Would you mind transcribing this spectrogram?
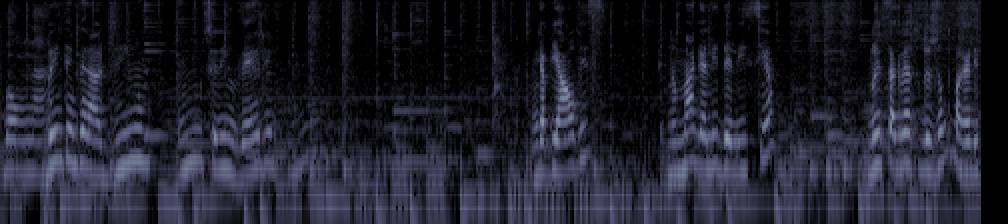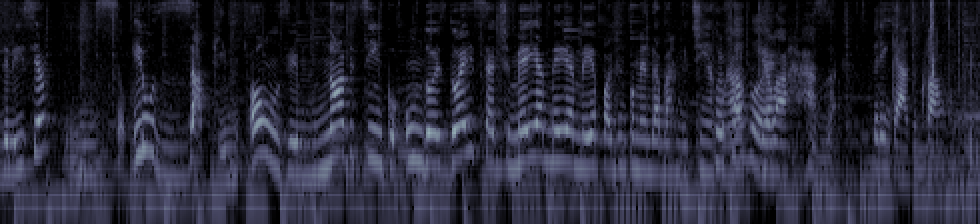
Bom, né? Bem temperadinho. Hum, cheirinho verde. Hum. Gabi Alves, no Magali Delícia. No Instagram tudo junto, Magali Delícia. Isso. E o Zap, 11 95 122 7666. Pode encomendar a barmitinha Por com ela, favor. porque ela arrasa. Obrigada, Cláudia.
